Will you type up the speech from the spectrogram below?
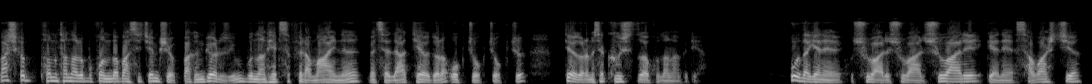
başka komutanlarla bu konuda bahsedeceğim bir şey yok. Bakın gördüğünüz gibi bunların hepsi flama aynı. Mesela Theodora okçu okçu okçu. Theodora mesela kılıçlı da kullanabiliyor. Burada gene süvari süvari süvari gene savaşçı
